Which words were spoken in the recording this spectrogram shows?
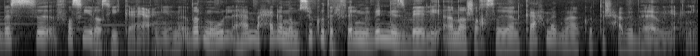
بس فصيلة سيكا يعني. نقدر نقول أهم حاجة إن موسيقى الفيلم بالنسبة لي أنا شخصيا كأحمد ما كنتش حاببها أوي يعني.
